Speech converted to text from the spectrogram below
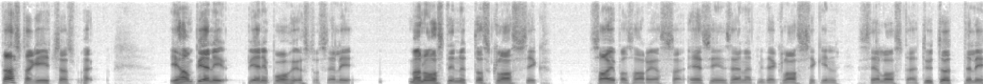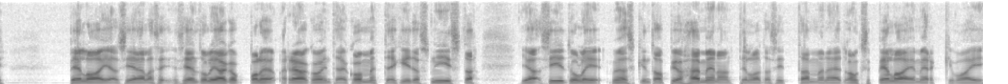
tästäkin itse asiassa ihan pieni, pieni pohjustus, eli mä nostin nyt tuossa Classic Saipasarjassa esiin sen, että miten Classicin selostaja tytötteli pelaajia siellä. Siihen tuli aika paljon reagointeja ja kommentteja, kiitos niistä. Ja siitä tuli myöskin Tapio Hämeenanttilalta sitten tämmöinen, että onko se pelaajamerkki vai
